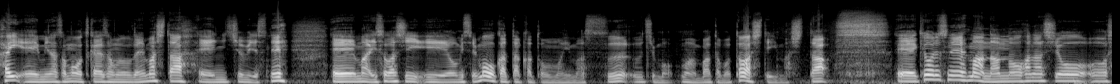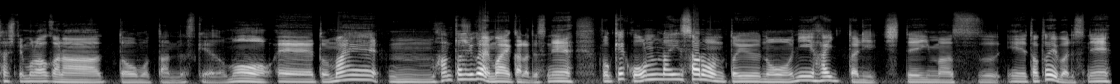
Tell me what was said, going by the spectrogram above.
はい、えー、皆様お疲れ様でございました。えー、日曜日ですね。えー、まあ、忙しい、え、お店も多かったかと思います。うちも、まあ、バタバタはしていました。え、今日ですね、まあ、何のお話をさせてもらおうかなと思ったんですけれども、えっ、と、前、うん、半年ぐらい前からですね、僕結構オンラインサロンというのに入ったりしています。え、例えばですね、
